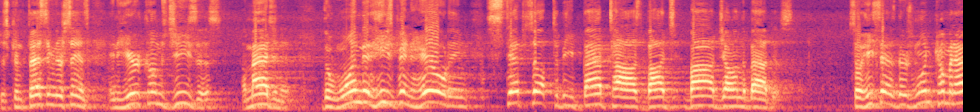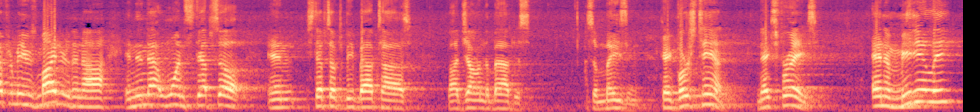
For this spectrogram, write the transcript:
just confessing their sins. And here comes Jesus. Imagine it. The one that he's been heralding steps up to be baptized by, by John the Baptist. So he says, There's one coming after me who's mightier than I. And then that one steps up and steps up to be baptized by John the Baptist. It's amazing. Okay, verse 10, next phrase. And immediately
